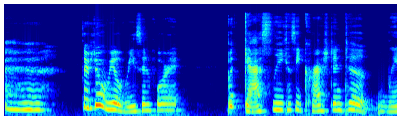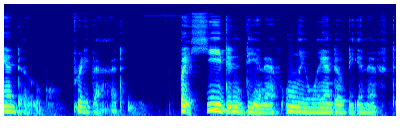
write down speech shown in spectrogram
Uh, there's no real reason for it. But Gasly, because he crashed into Lando pretty bad. But he didn't DNF, only Lando DNF'd.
